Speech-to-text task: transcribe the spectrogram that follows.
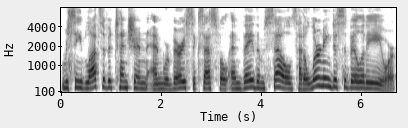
received lots of attention and were very successful and they themselves had a learning disability or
